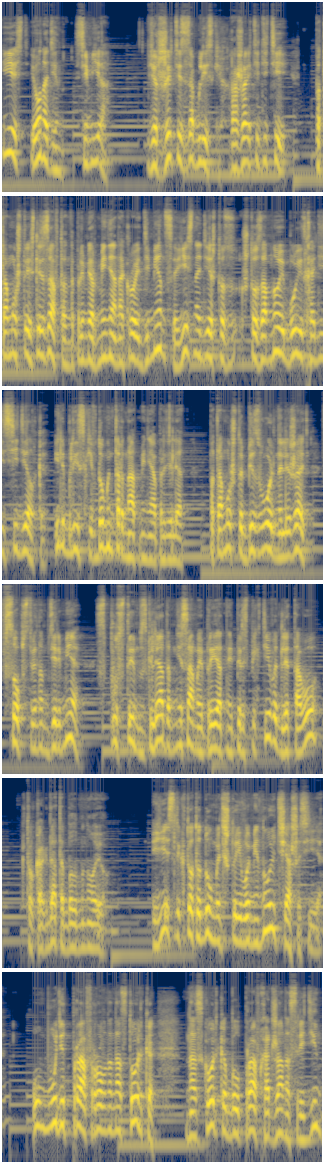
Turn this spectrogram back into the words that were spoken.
Есть, и он один – семья. Держитесь за близких, рожайте детей. Потому что если завтра, например, меня накроет деменция, есть надежда, что за мной будет ходить сиделка или близкий в дом-интернат меня определят. Потому что безвольно лежать в собственном дерьме с пустым взглядом не самая приятная перспектива для того, кто когда-то был мною. И если кто-то думает, что его минует чаша сия, он будет прав ровно настолько, насколько был прав Хаджана Средин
